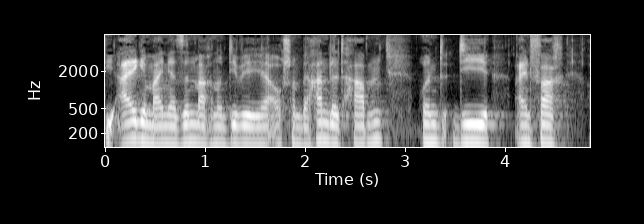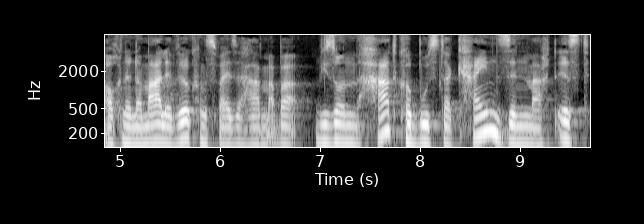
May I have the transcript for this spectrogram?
die allgemein ja Sinn machen und die wir hier auch schon behandelt haben und die einfach auch eine normale Wirkungsweise haben. Aber wie so ein Hardcore-Booster keinen Sinn macht, ist,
